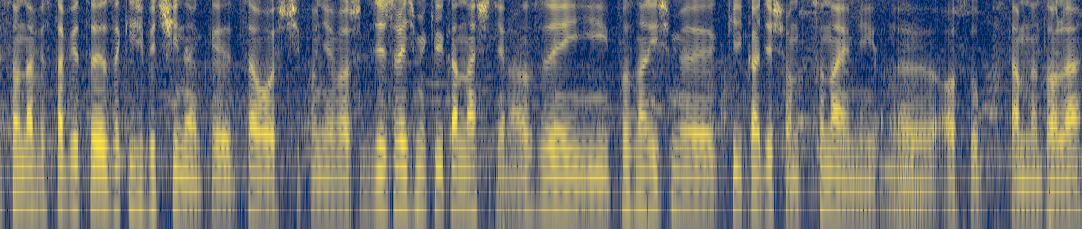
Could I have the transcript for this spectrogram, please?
są na wystawie, to jest jakiś wycinek y, całości, ponieważ zjeżdżaliśmy kilkanaście razy i poznaliśmy kilkadziesiąt co najmniej y, osób tam na dole.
